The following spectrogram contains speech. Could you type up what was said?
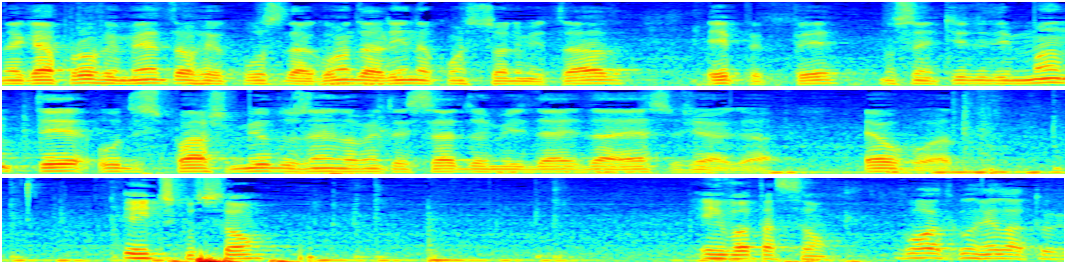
negar provimento ao recurso da Gondalina Construção Limitada, EPP, no sentido de manter o despacho 1297-2010 da SGH. É o voto. Em discussão. Em votação. Voto com o relator.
